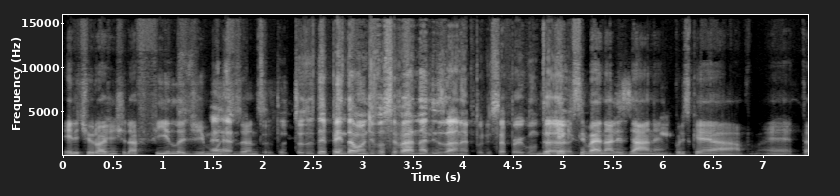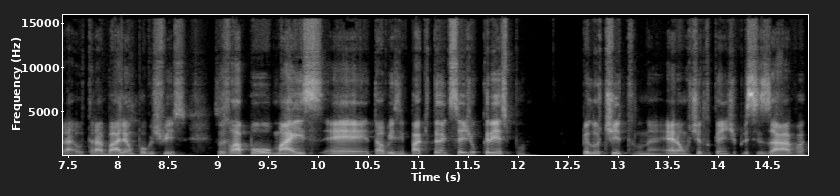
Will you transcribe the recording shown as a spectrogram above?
Ele tirou a gente da fila de é, muitos é, anos. Tudo, tudo, depende de onde você vai analisar, né? Por isso a pergunta. Do que, que você vai analisar, né? Hum. Por isso que é a, é, tra o trabalho é um pouco difícil. Se você falar, pô, mais é, talvez impactante seja o Crespo, pelo título, né? Era um título que a gente precisava.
